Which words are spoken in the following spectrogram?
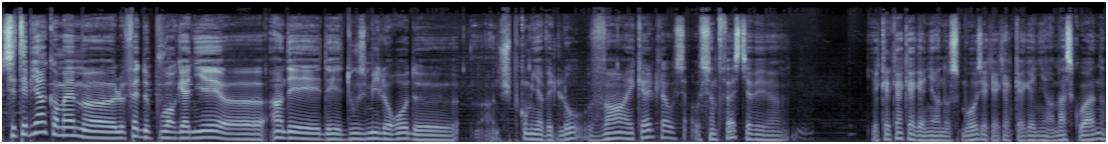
C'était bien quand même euh, le fait de pouvoir gagner euh, un des, des 12 000 euros de. Je sais plus combien il y avait de l'eau, 20 et quelques là au, au Fest. Il y avait. euh, il y a quelqu'un qui a gagné un Osmose, il y a quelqu'un qui a gagné un Mask One,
